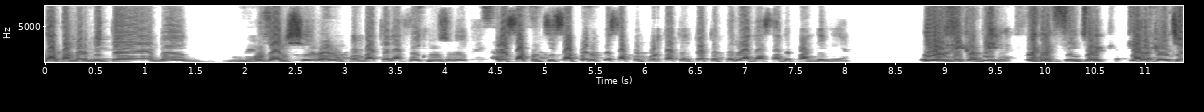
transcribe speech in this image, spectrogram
Dacă am vorbit de, de guvern și rolul în combaterea fake news-ului, presa cum ți s-a părut că s-a comportat în toată perioada asta de pandemie? Eu zic că bine. Sincer, chiar cred Ce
